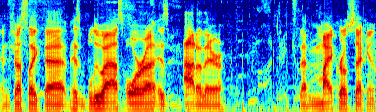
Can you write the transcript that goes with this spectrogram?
And just like that, his blue ass aura is out of there. It's that microsecond.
